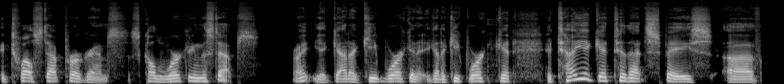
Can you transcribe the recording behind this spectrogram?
In 12 step programs, it's called working the steps, right? You got to keep working it. You got to keep working it until you get to that space of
